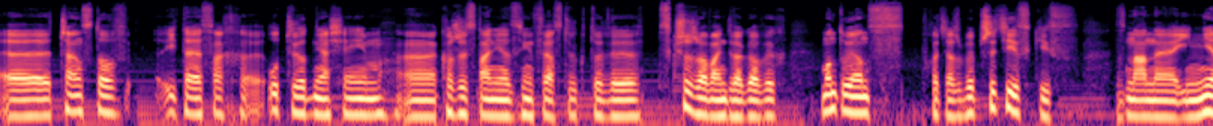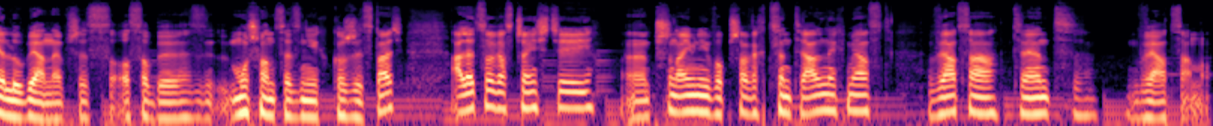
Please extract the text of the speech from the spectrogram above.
e, często w ITS-ach utrudnia się im e, korzystanie z infrastruktury skrzyżowań drogowych, montując chociażby przyciski znane i nielubiane przez osoby muszące z nich korzystać, ale coraz częściej, e, przynajmniej w obszarach centralnych miast, wraca trend, wraca no,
